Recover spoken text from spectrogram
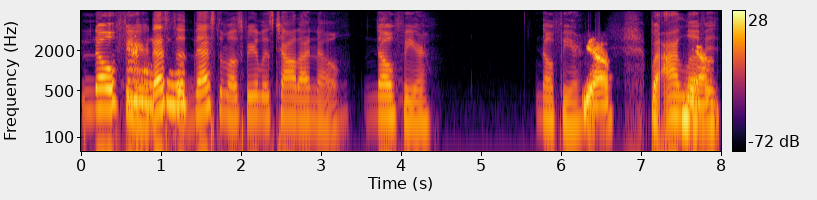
No fear. Oh, that's the that's the most fearless child I know. No fear. No fear. yeah, But I love Yeah, it.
